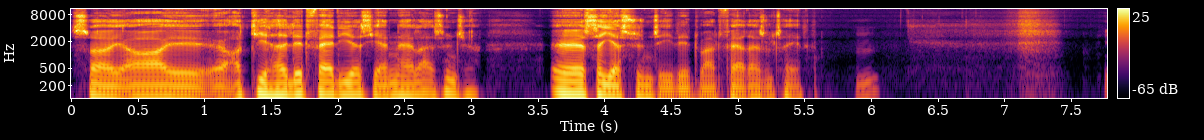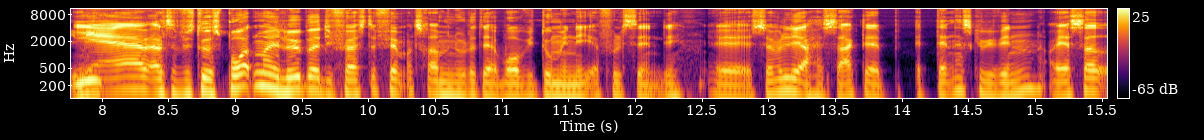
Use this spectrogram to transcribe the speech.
Så, og, øh, og de havde lidt fat i os i anden halvleg, synes jeg. Øh, så jeg synes, at det var et færre resultat. I Ja, altså hvis du havde spurgt mig i løbet af de første 35 minutter der, hvor vi dominerer fuldstændig, øh, så ville jeg have sagt, at, at den her skal vi vinde. Og jeg sad,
